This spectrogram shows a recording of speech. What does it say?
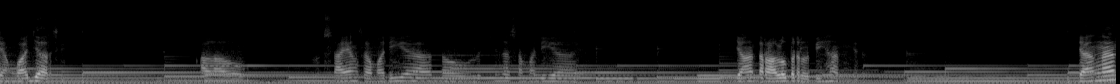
yang wajar sih. Kalau lu sayang sama dia atau lu cinta sama dia ya, jangan terlalu berlebihan gitu Jangan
